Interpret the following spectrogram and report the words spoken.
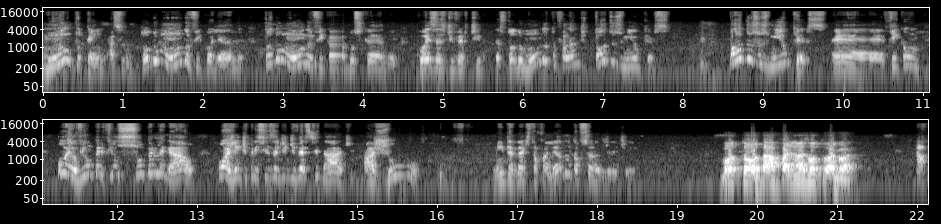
Muito tem, assim, todo mundo fica olhando, todo mundo fica buscando coisas divertidas, todo mundo, eu tô falando de todos os milkers. Todos os milkers é, ficam, pô, eu vi um perfil super legal. Pô, a gente precisa de diversidade. A Ju, minha internet está falhando ou está funcionando direitinho? Voltou, tava falhando, mas voltou agora. Tá.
